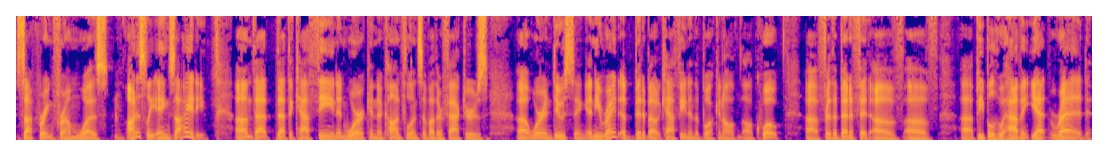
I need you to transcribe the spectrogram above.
suffering from was honestly anxiety, um, that, that the caffeine and work and the confluence of other factors uh, were inducing. And you write a bit about caffeine in the book, and I'll I'll quote uh, for the benefit of of uh, people who haven't yet read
